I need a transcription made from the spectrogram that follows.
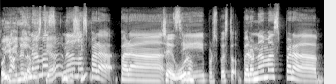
Oye, No, ¿viene la nada bestia, Más, nada más para, para. Seguro. Sí, por supuesto. Pero nada más para.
